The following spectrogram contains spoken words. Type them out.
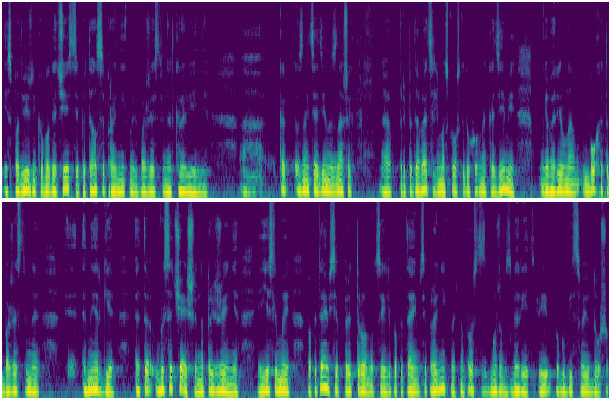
из подвижников благочестия пытался проникнуть в божественное откровение. А, как, знаете, один из наших э, преподавателей Московской Духовной Академии говорил нам, Бог – это божественная э, энергия, это высочайшее напряжение. И если мы попытаемся притронуться или попытаемся проникнуть, мы просто можем сгореть и погубить свою душу.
